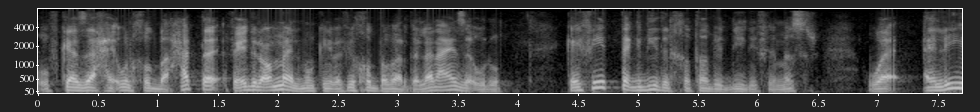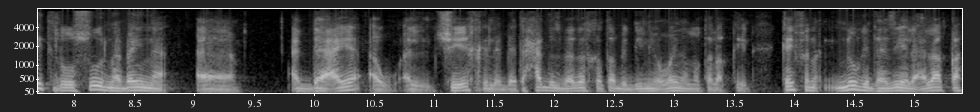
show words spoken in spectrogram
وفي كذا هيقول خطبة. حتى في عيد العمال ممكن يبقى فيه خطبة برضه اللي أنا عايز أقوله كيفية تجديد الخطاب الديني في مصر وآلية الوصول ما بين آه، الداعية أو الشيخ اللي بيتحدث بهذا الخطاب الديني وبين المتلقين كيف نوجد هذه العلاقة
